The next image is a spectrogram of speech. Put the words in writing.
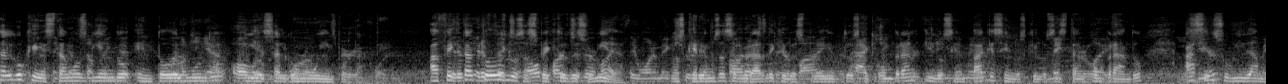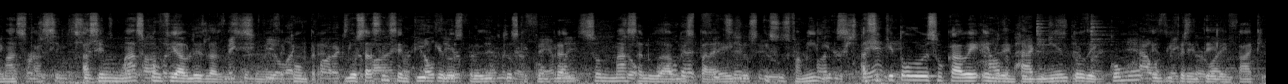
algo que estamos viendo en todo el mundo y es algo muy importante afecta a todos los aspectos de su vida. Nos queremos asegurar de que los productos que compran y los empaques en los que los están comprando hacen su vida más fácil, hacen más confiables las decisiones de compra, los hacen sentir que los productos que compran son más saludables para ellos y sus familias. Así que todo eso cabe en el entendimiento de cómo es diferente el empaque,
